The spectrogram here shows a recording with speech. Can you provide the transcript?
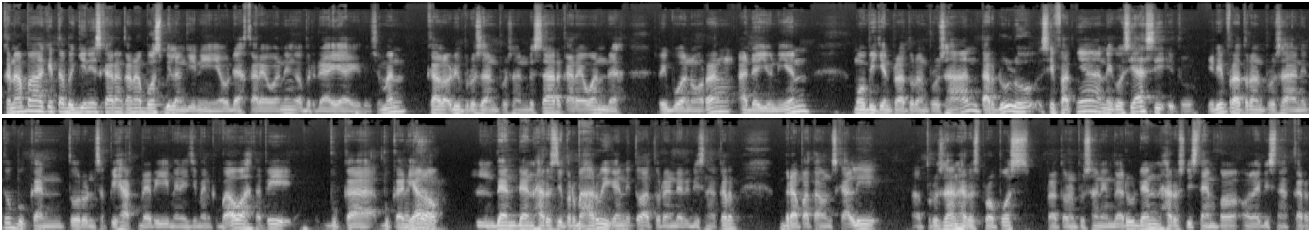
kenapa kita begini sekarang karena bos bilang gini, ya udah karyawannya nggak berdaya gitu. Cuman kalau di perusahaan-perusahaan besar karyawan udah ribuan orang, ada union, mau bikin peraturan perusahaan, tar dulu sifatnya negosiasi itu. Jadi peraturan perusahaan itu bukan turun sepihak dari manajemen ke bawah, tapi buka buka Benar. dialog dan dan harus diperbaharui kan itu aturan dari Disnaker berapa tahun sekali eh, perusahaan harus propose peraturan perusahaan yang baru dan harus distempel oleh Disnaker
